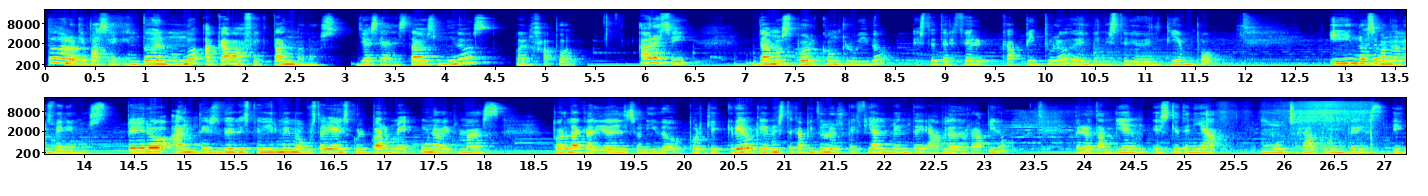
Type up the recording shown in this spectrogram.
todo lo que pase en todo el mundo acaba afectándonos, ya sea en Estados Unidos o en Japón. Ahora sí, damos por concluido este tercer capítulo del Ministerio del Tiempo y no sé cuándo nos veremos, pero antes de despedirme me gustaría disculparme una vez más por la calidad del sonido, porque creo que en este capítulo especialmente he hablado rápido, pero también es que tenía muchos apuntes y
